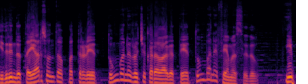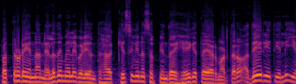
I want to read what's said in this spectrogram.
ಇದರಿಂದ ತಯಾರಿಸುವಂಥ ಪತ್ರೊಡೆ ತುಂಬಾ ರುಚಿಕರವಾಗುತ್ತೆ ತುಂಬಾ ಫೇಮಸ್ ಇದು. ಈ ಪತ್ರೊಡೆಯನ್ನು ನೆಲದ ಮೇಲೆ ಬೆಳೆಯುವಂತಹ ಕೆಸುವಿನ ಸೊಪ್ಪಿಂದ ಹೇಗೆ ತಯಾರು ಮಾಡ್ತಾರೋ ಅದೇ ರೀತಿಯಲ್ಲಿ ಈ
